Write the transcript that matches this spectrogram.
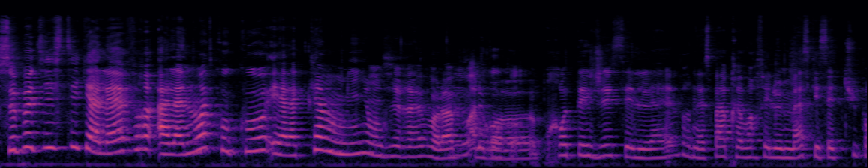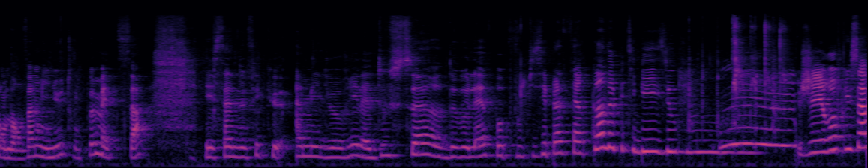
Ce petit stick à lèvres à la noix de coco et à la camomille, on dirait, voilà, pour euh, protéger ses lèvres, n'est-ce pas? Après avoir fait le masque et cette tue pendant 20 minutes, on peut mettre ça. Et ça ne fait que améliorer la douceur de vos lèvres pour que vous puissiez faire plein de petits bisous. J'ai repris ça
